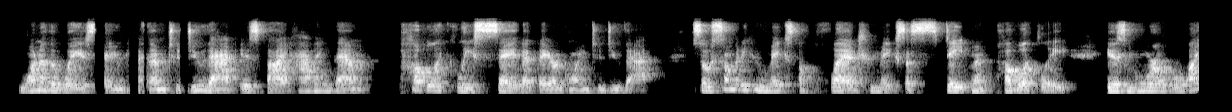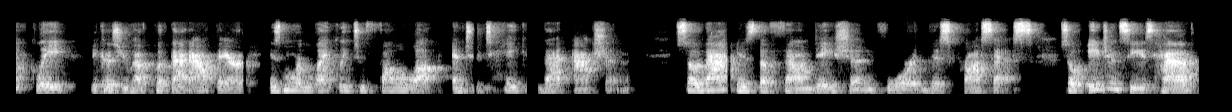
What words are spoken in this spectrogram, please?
one of the ways that you get them to do that is by having them publicly say that they are going to do that. So somebody who makes a pledge, who makes a statement publicly, is more likely, because you have put that out there, is more likely to follow up and to take that action. So that is the foundation for this process. So agencies have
